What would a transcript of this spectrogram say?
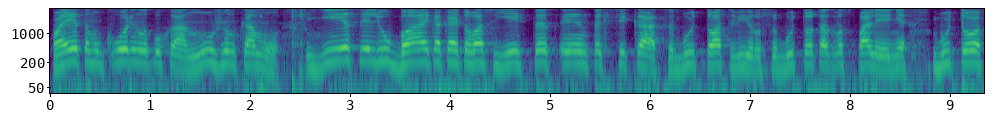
Поэтому корень лопуха нужен кому? Если любая какая-то у вас есть интоксикация, будь то от вируса, будь то от воспаления, будь то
